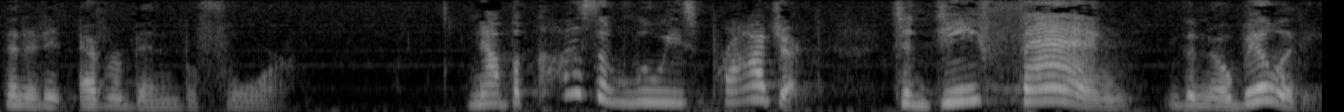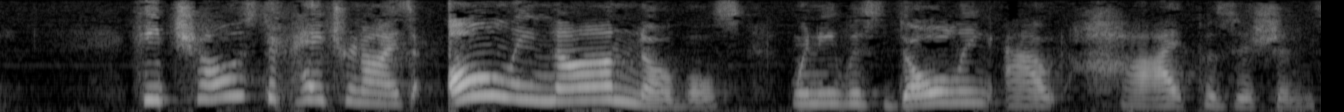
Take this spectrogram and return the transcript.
than it had ever been before. Now, because of Louis's project to defang the nobility, he chose to patronize only non nobles when he was doling out high positions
